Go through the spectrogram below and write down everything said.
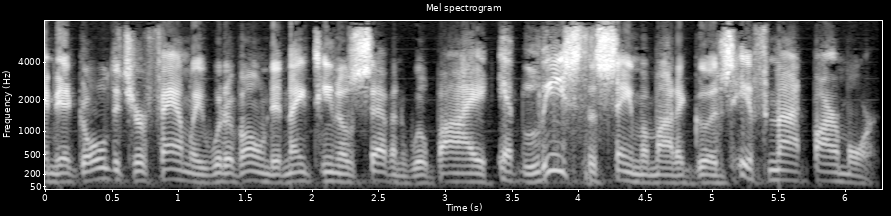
And yet gold that your family would have owned in 1907 will buy at least the same amount of goods, if not far more.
